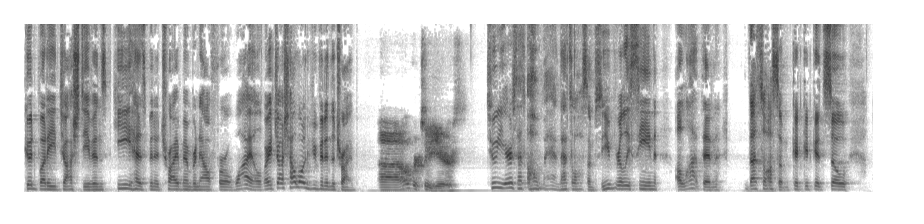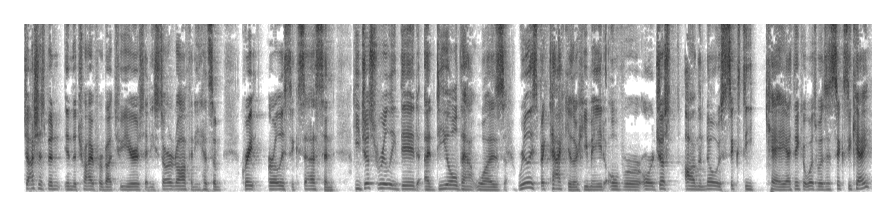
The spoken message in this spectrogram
good buddy, Josh Stevens. He has been a tribe member now for a while, right? Josh, how long have you been in the tribe? Uh, over two years. Two years? That's, oh man, that's awesome. So you've really seen a lot then. That's awesome. Good, good, good. So Josh has been in the tribe for about two years and he started off and he had some great early success. And he just really did a deal that was really spectacular. He made over or just on the nose 60K. I think it was, was it 60K?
